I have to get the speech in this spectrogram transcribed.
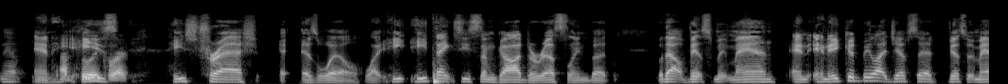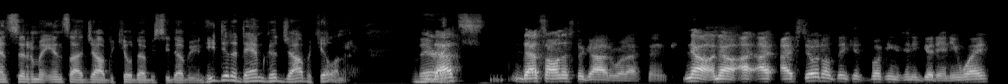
Yep. And he, he's correct. he's trash as well. Like he he thinks he's some god to wrestling, but without Vince McMahon, and and it could be like Jeff said, Vince McMahon sent him an inside job to kill WCW, and he did a damn good job of killing it. Very. That's that's honest to God what I think. No, no, I I, I still don't think his booking is any good anyway.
